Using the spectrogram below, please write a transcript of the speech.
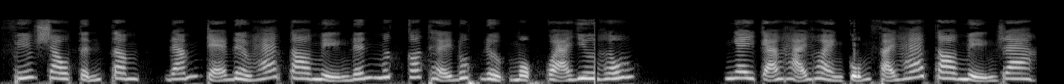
Phía sau tĩnh tâm, đám trẻ đều hát to miệng đến mức có thể đút được một quả dưa hấu. Ngay cả hải hoàng cũng phải hát to miệng ra.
